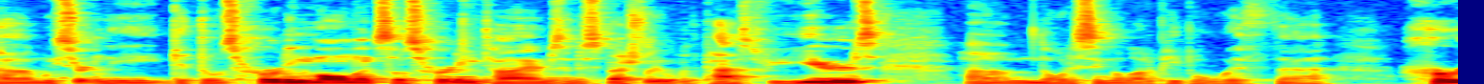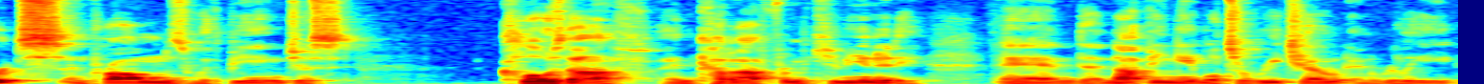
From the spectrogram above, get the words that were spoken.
Um, we certainly get those hurting moments, those hurting times, and especially over the past few years, um, noticing a lot of people with uh, hurts and problems with being just closed off and cut off from community and uh, not being able to reach out and really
